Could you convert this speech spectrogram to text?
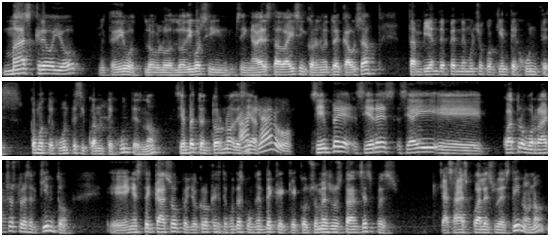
más creo yo te digo, lo, lo, digo sin, sin, haber estado ahí, sin conocimiento de causa, también depende mucho con quién te juntes, cómo te juntes y cuándo te juntes, ¿no? Siempre tu entorno ah, decía. Ah, claro. siempre, si eres, si hay eh, cuatro borrachos, tú eres el quinto. Eh, en este caso, pues yo creo que si te juntas con gente que, que consume sustancias, pues ya sabes cuál es su destino, ¿no?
